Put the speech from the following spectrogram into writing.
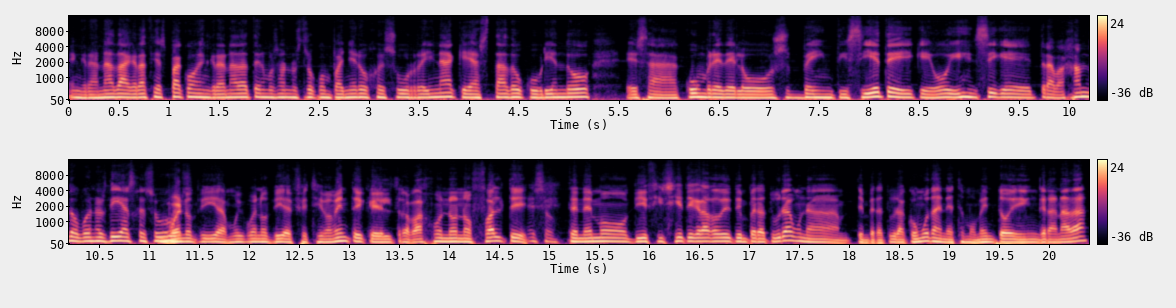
En Granada, gracias Paco. En Granada tenemos a nuestro compañero Jesús Reina que ha estado cubriendo esa cumbre de los 27 y que hoy sigue trabajando. Buenos días Jesús. Buenos días, muy buenos días. Efectivamente, que el trabajo no nos falte. Tenemos 17 grados de temperatura, una temperatura cómoda en este momento en Granada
